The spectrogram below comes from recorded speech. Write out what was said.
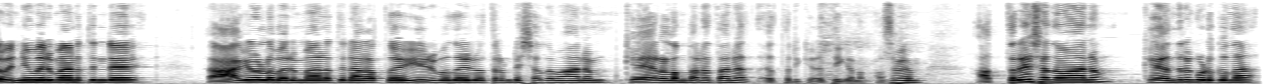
റവന്യൂ വരുമാനത്തിന്റെ ആകെയുള്ള വരുമാനത്തിനകത്ത് എഴുപത് എഴുപത്തിരണ്ട് ശതമാനം കേരളം തന്നെത്താൻ എത്തി എത്തിക്കണം. അസമയം അത്രയും ശതമാനം കേന്ദ്രം കൊടുക്കുന്ന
